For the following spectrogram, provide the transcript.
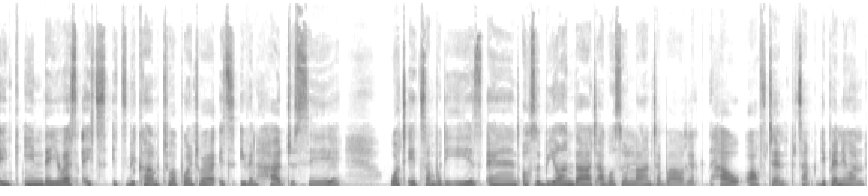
in in the us it's it's become to a point where it's even hard to say what age somebody is. And also beyond that i've also learned about like how often depending on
